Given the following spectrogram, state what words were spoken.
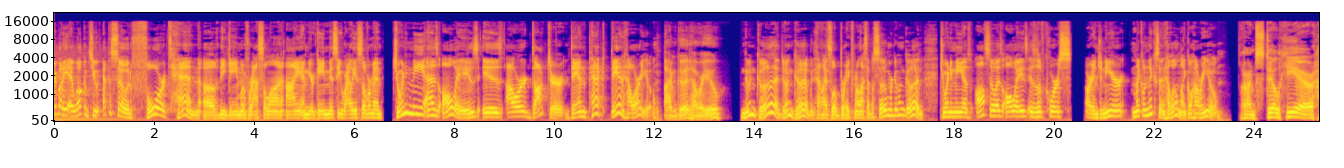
Everybody, and welcome to episode 410 of the Game of Rassilon. I am your game Missy Riley Silverman. Joining me, as always, is our doctor, Dan Peck. Dan, how are you? I'm good. How are you? Doing good, doing good. We had a nice little break from our last episode, and we're doing good. Joining me, as also as always, is of course our engineer, Michael Nixon. Hello, Michael. How are you? I'm still here.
